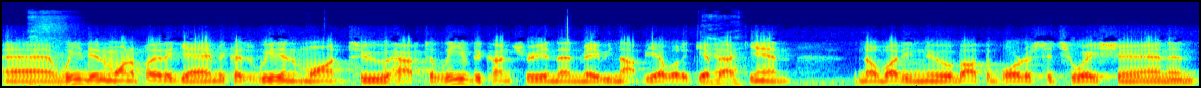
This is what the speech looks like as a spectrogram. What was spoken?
And we didn't want to play the game because we didn't want to have to leave the country and then maybe not be able to get yeah. back in. Nobody knew about the border situation. And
